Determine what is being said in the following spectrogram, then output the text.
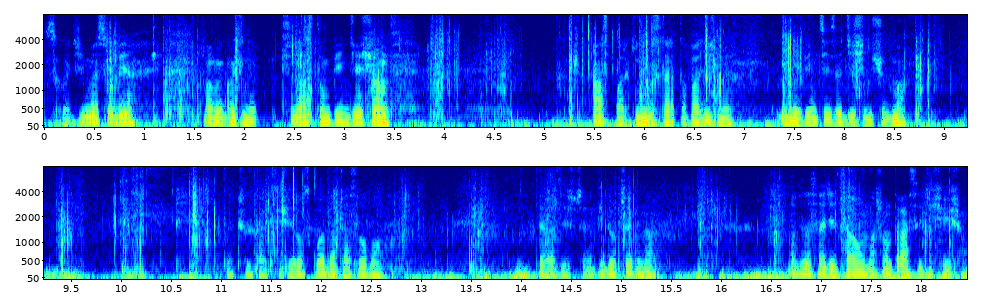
Schodzimy sobie. Mamy godzinę 13.50 a z parkingu startowaliśmy mniej więcej za 10.07 także tak się rozkłada czasowo. I teraz jeszcze widoczek na no w zasadzie całą naszą trasę dzisiejszą.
